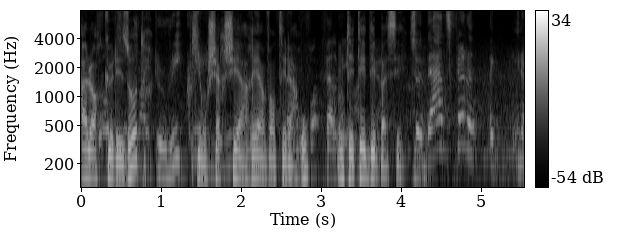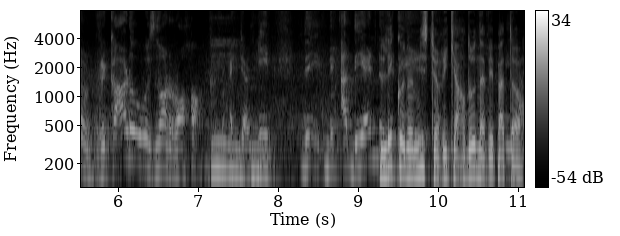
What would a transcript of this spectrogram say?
alors que les autres, qui ont cherché à réinventer la roue, ont été dépassés. L'économiste Ricardo n'avait pas tort.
